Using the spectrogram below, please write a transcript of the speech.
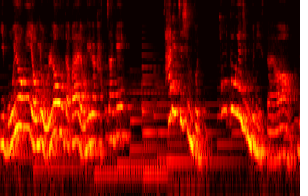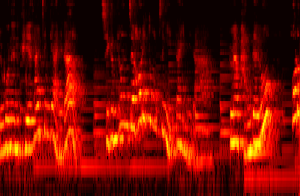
이 모형이 여기 올라오다가 여기가 갑자기 살이 찌신 분, 통통해진 분이 있어요. 요거는 귀에 살찐 게 아니라 지금 현재 허리 통증이 있다입니다. 그러면 반대로 허리,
